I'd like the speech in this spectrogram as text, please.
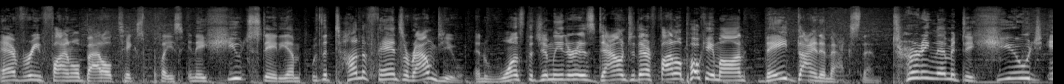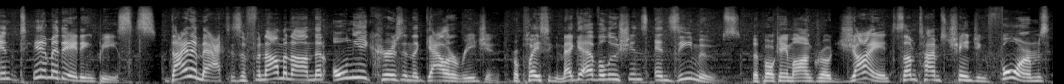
Every final battle takes place in a huge stadium with a ton of fans around you. And once the gym leader is down to their final Pokemon, they Dynamax them, turning them into huge, intimidating beasts. Dynamax is a phenomenon that only occurs in the Galar region, replacing Mega Evolutions and Z moves. The Pokemon grow giant, sometimes changing forms,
